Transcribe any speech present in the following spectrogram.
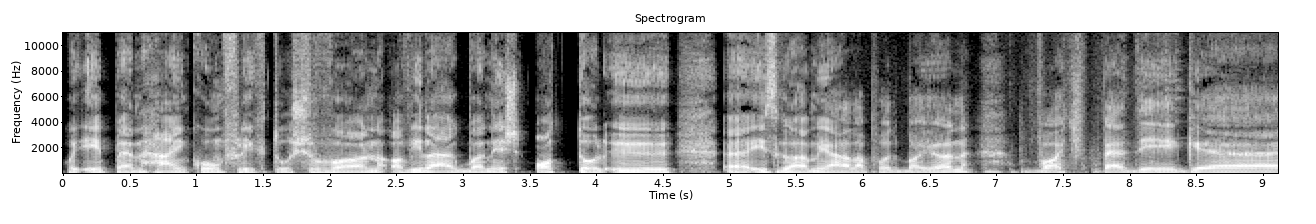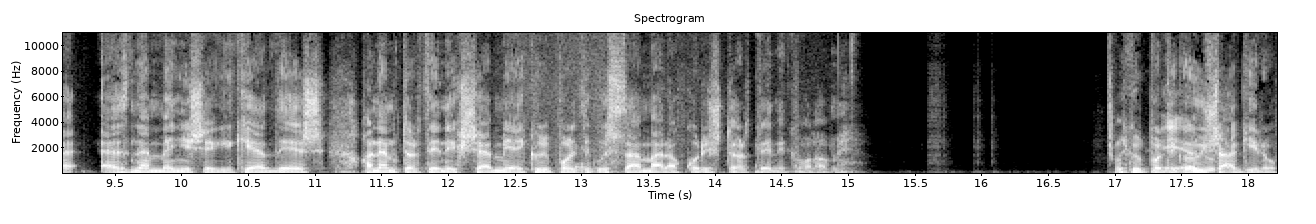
hogy éppen hány konfliktus van a világban, és attól ő izgalmi állapotba jön, vagy pedig ez nem mennyiségi kérdés, ha nem történik semmi, egy külpolitikus számára akkor is történik valami? Egy külpolitikai újságíró.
